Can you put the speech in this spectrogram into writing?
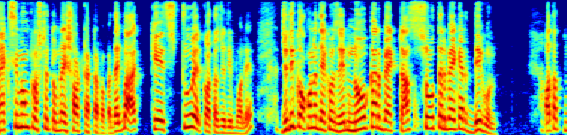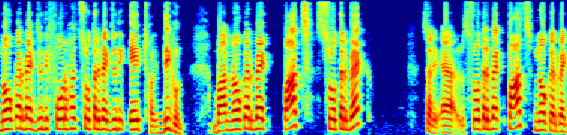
ম্যাক্সিমাম প্রশ্নে তোমরা এই শর্টকাটটা পাবা। দেখবা কেস টু এর কথা যদি বলে, যদি কখনো দেখো যে নৌকার ব্যাগটা স্রোতের ব্যাগের দ্বিগুণ, অর্থাৎ নৌকার ব্যাগ যদি ফোর হয়, স্রোতের ব্যাগ যদি এইট হয়, দ্বিগুণ, বা নৌকার ব্যাগ পাঁচ, স্রোতের ব্যাগ সরি স্রোতের ব্যাগ পাঁচ, নৌকার ব্যাগ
